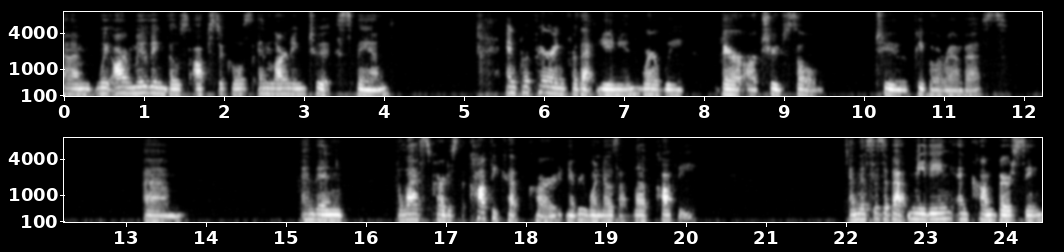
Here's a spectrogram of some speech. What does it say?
um, we are moving those obstacles and learning to expand and preparing for that union where we bare our true soul to people around us. Um, and then the last card is the coffee cup card, and everyone knows I love coffee. And this is about meeting and conversing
